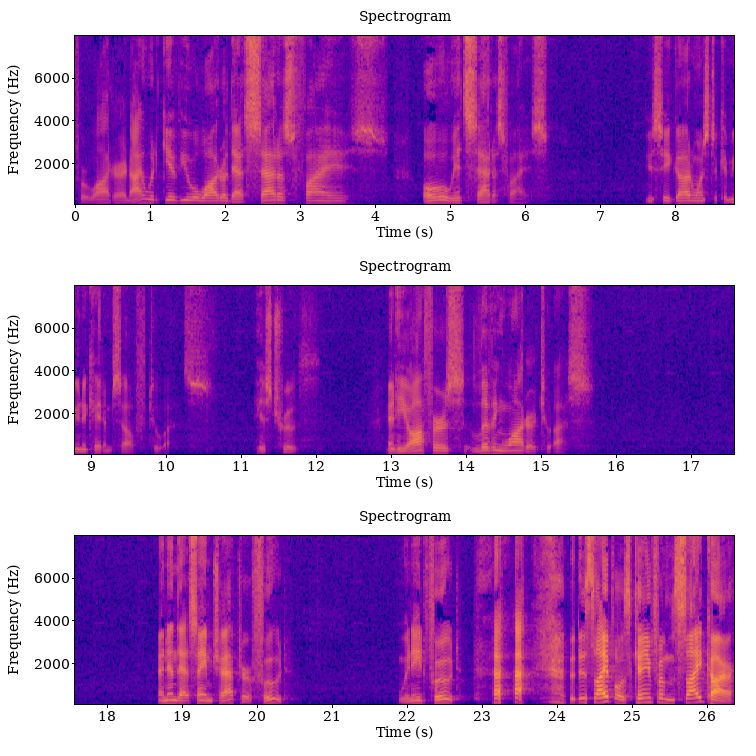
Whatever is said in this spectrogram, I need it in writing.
for water. And I would give you a water that satisfies. Oh, it satisfies. You see, God wants to communicate himself to us, his truth. And he offers living water to us. And in that same chapter, food. We need food. the disciples came from Sychar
